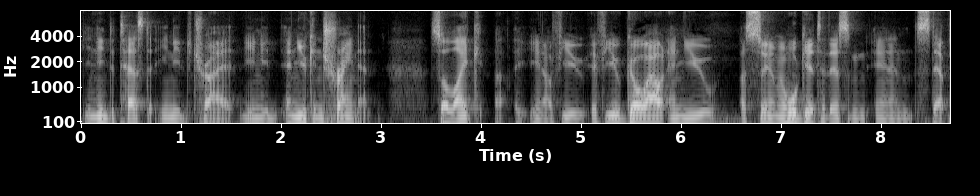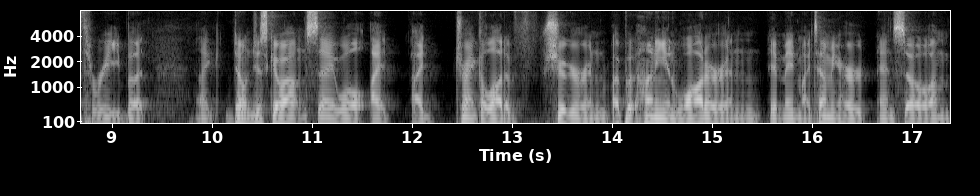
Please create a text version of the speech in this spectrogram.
you need to test it, you need to try it, you need and you can train it. So like uh, you know if you if you go out and you assume, and we'll get to this in, in step three, but like don't just go out and say, well I I drank a lot of sugar and I put honey in water and it made my tummy hurt and so I'm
